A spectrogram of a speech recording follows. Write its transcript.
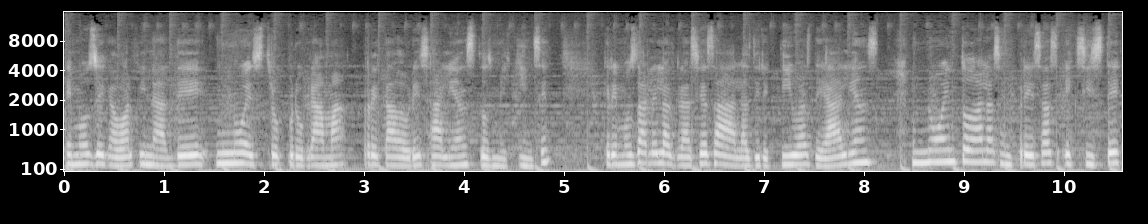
Hemos llegado al final de nuestro programa Retadores Alliance 2015. Queremos darle las gracias a las directivas de Allianz. No en todas las empresas existe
